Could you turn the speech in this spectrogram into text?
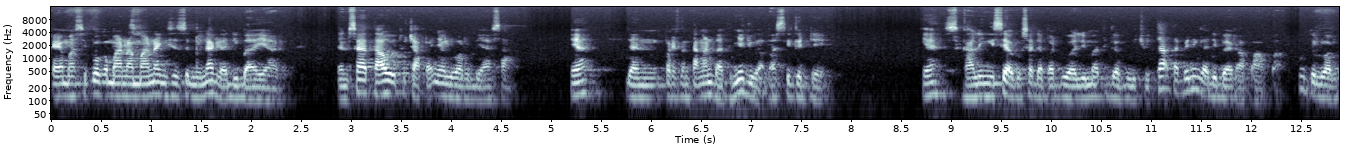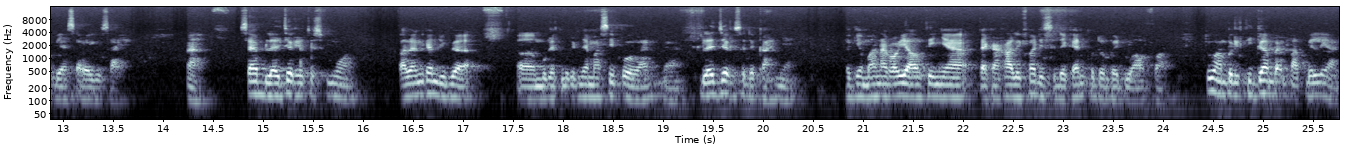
Kayak masih pun ke mana-mana ngisi seminar gak dibayar. Dan saya tahu itu capeknya luar biasa. Ya, dan pertentangan batinnya juga pasti gede. Ya, sekali ngisi harusnya dapat 25-30 juta, tapi ini nggak dibayar apa-apa. Itu luar biasa bagi saya. Nah, saya belajar itu semua. Kalian kan juga uh, murid-muridnya Mas Ipo kan, nah, belajar sedekahnya. Bagaimana royaltinya TK Khalifah disedekahkan ke dompet duafa. Itu hampir 3 sampai 4 miliar.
